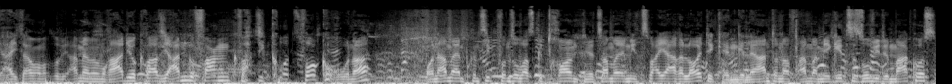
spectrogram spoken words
Ja, ich sag mal so, wir haben ja mit dem Radio quasi angefangen, quasi kurz vor Corona und haben ja im Prinzip von sowas geträumt. Und jetzt haben wir irgendwie zwei Jahre Leute kennengelernt und auf einmal, mir geht es so wie dem Markus.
